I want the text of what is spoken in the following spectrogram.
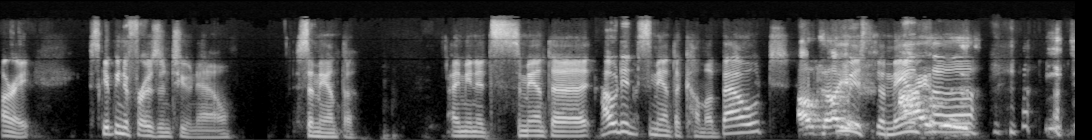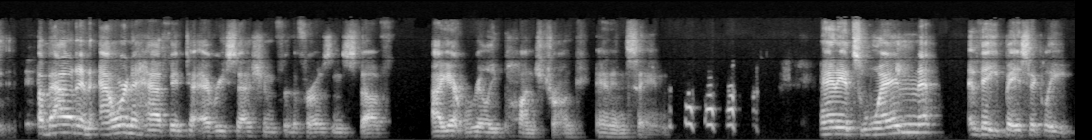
All right. Skipping to Frozen 2 now. Samantha. I mean, it's Samantha. How did Samantha come about? I'll tell Who you. is Samantha? About an hour and a half into every session for the Frozen stuff, I get really punch drunk and insane. and it's when they basically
